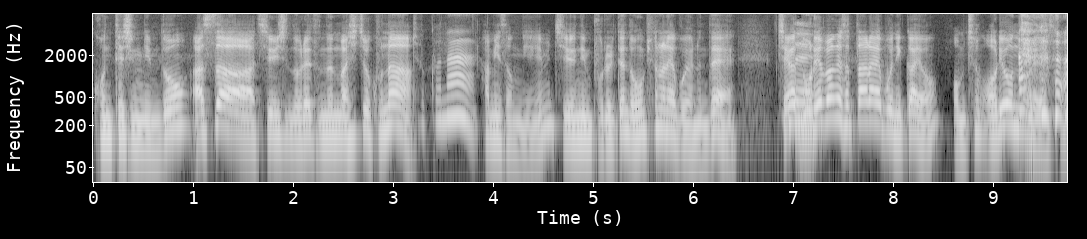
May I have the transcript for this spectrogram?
권태식님도 아싸 지은 씨 노래 듣는 맛이 좋구나. 좋구나. 하미성님, 지은님 부를 땐 너무 편안해 보였는데 제가 네. 노래방에서 따라해 보니까요, 엄청 어려운 노래였어요.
